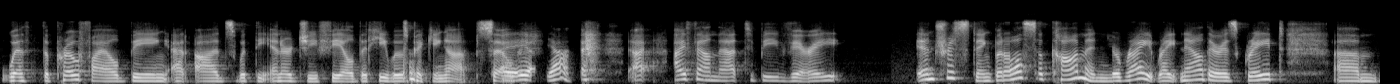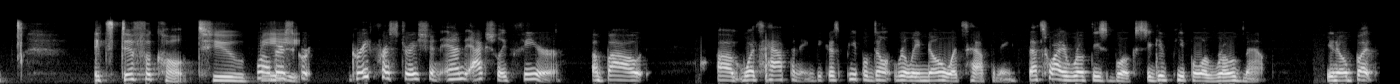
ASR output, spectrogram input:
with the profile being at odds with the energy field that he was picking up. So, yeah, I, I found that to be very interesting, but also common. You're right. Right now, there is great. Um, it's difficult to well, be. there's gr- great frustration and actually fear about um, what's happening because people don't really know what's happening. That's why I wrote these books to give people a roadmap you know but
